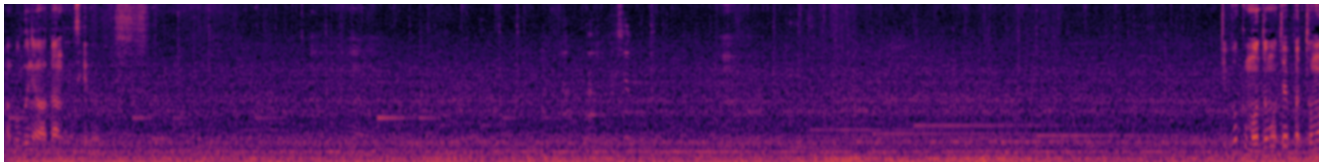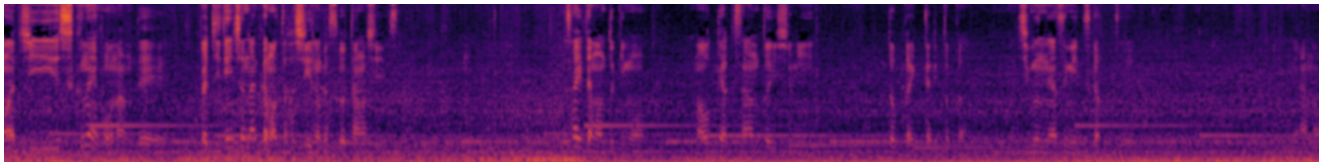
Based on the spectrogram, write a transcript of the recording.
まあ、僕には分かんないですけど、うん。で僕もともとやっぱ友達少ない方なんでやっぱ自転車仲間と走るのがすごい楽しいです、埼玉の時も、まあ、お客さんと一緒にどっか行ったりとか。自分の休み使ってあの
